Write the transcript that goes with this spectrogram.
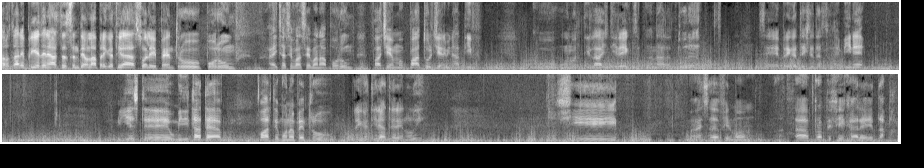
Salutare prieteni, astăzi suntem la pregătirea solei pentru porumb. Aici se va semăna porumb. Facem patul germinativ cu un utilaj direct în arătură. Se pregătește destul de bine. Este umiditatea foarte bună pentru pregătirea terenului. Și hai să filmăm aproape fiecare etapă.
